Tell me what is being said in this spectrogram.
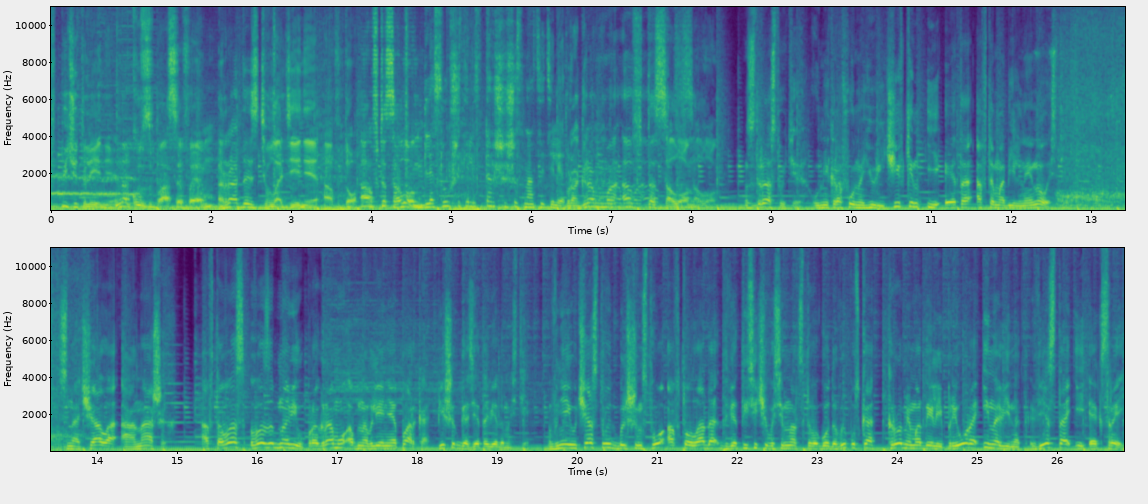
впечатления на Кузбасс ФМ. Радость владения авто. Автосалон. Для слушателей старше 16 лет. Программа Автосалон. Здравствуйте, у микрофона Юрий Чивкин и это автомобильные новости. Сначала о наших. АвтоВАЗ возобновил программу обновления парка, пишет газета «Ведомости». В ней участвует большинство авто «Лада» 2018 года выпуска, кроме моделей «Приора» и новинок «Веста» и «X-Ray».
